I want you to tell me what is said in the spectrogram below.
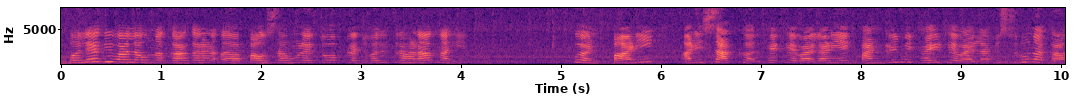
भले दिवा लावू नका कारण पावसामुळे तो प्रज्वलित राहणार नाही. पण पाणी आणि साखर हे ठेवायला आणि एक पांढरी मिठाई ठेवायला विसरू नका.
